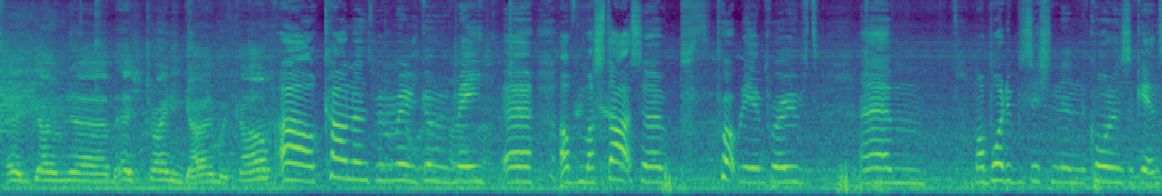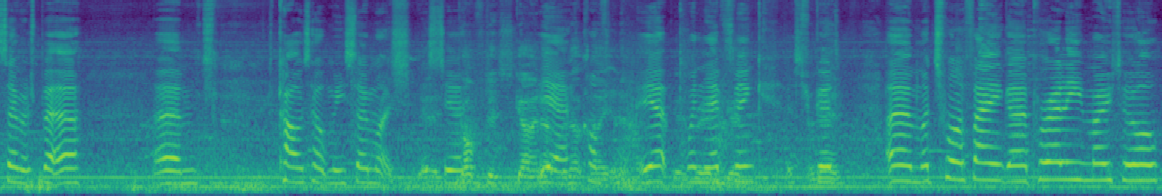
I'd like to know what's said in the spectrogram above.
How's, you going, um, how's your training going with Carl? Oh, Carl Nunn's been really good with me. Uh, of my starts are properly improved. Um, my body position in the corners are getting so much better. Um, Carl's helped me so much this year. Confidence is going up yeah, and up, mate, yep, Yeah, winning everything. good. It's And good. Um, I just want to thank uh, Pirelli, Motor,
